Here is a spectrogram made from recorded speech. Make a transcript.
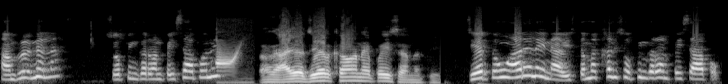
સાંભળો ને લા શોપિંગ કરવાના પૈસા આપો ને હવે આયા ઝેર ખાવાના પૈસા નથી ઝેર તો હું હારે લઈને આવીશ તમે ખાલી શોપિંગ કરવાના પૈસા આપો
